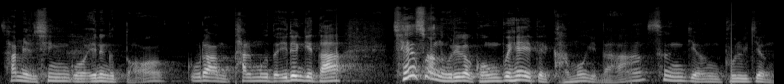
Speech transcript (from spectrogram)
3일 신고 이런 것도, 꾸란, 탈무드 이런 게 다 최소한 우리가 공부해야 될 과목이다. 성경, 불경.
